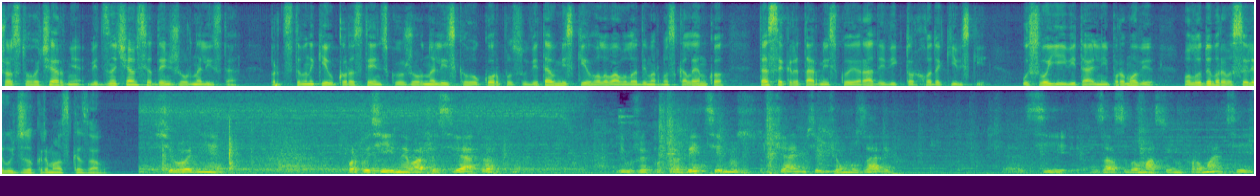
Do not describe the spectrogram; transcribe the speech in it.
6 червня відзначався День журналіста. Представників Коростенського журналістського корпусу вітав міський голова Володимир Москаленко та секретар міської ради Віктор Ходаківський. У своїй вітальній промові Володимир Васильович зокрема сказав Сьогодні професійне ваше свято. І вже по традиції ми зустрічаємося в цьому залі. Е, Всі засоби масової інформації,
